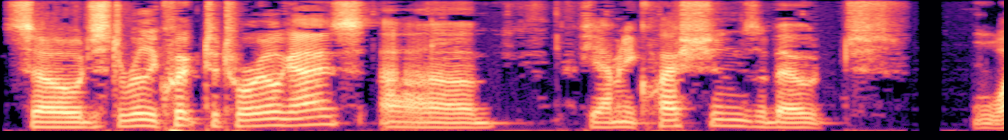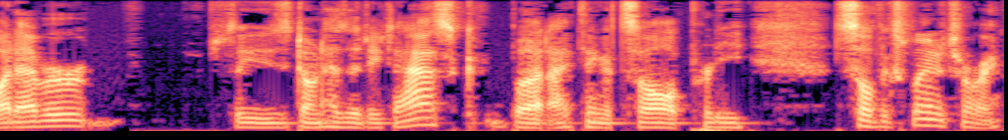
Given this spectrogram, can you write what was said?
So just a really quick tutorial, guys. Uh, if you have any questions about whatever, please don't hesitate to ask. But I think it's all pretty self-explanatory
